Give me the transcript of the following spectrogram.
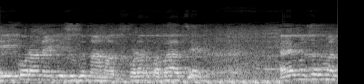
এই কোরআনে কি শুধু নামাজ পড়ার কথা আছে? এই মুসলমান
